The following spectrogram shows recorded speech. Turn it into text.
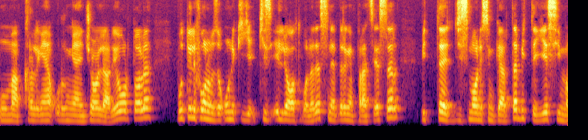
Umuman qirilgan uringan joylari yo'q o'rtoqlar. Bu telefonimizda 12 ga 256 bo'ladi. Snapdragon protsessor bitta jismoniy sim karta bitta eSIM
